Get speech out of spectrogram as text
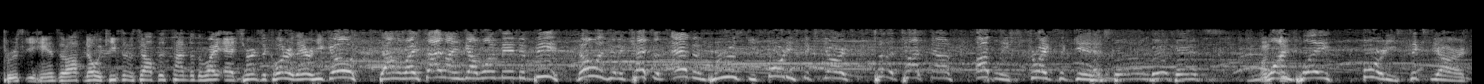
Peruski hands it off. No, he keeps it himself this time to the right edge. Turns the corner. There he goes. Down the right sideline. He's got one man to beat. No one's going to catch him. Evan Peruski, 46 yards to the touchdown. Ubly strikes again. Touchdown Bearcats. One play, 46 yards.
